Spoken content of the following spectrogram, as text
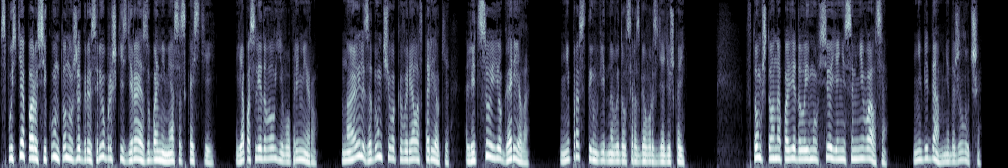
Спустя пару секунд он уже грыз ребрышки, сдирая зубами мясо с костей. Я последовал его примеру. Наэль задумчиво ковыряла в тарелке. Лицо ее горело. Непростым, видно, выдался разговор с дядюшкой. В том, что она поведала ему все, я не сомневался. Не беда, мне даже лучше.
